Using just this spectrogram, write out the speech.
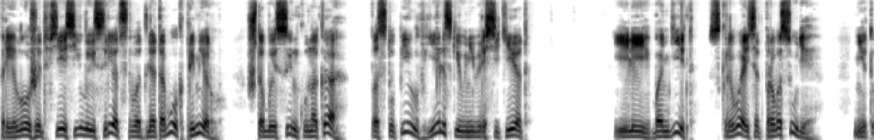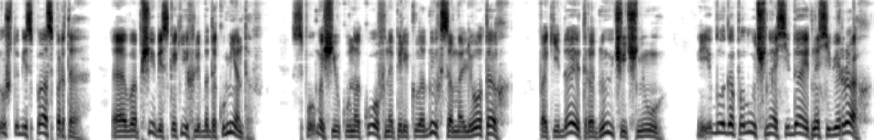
приложит все силы и средства для того, к примеру, чтобы сын Кунака поступил в Ельский университет. Или бандит, скрываясь от правосудия, не то что без паспорта, а вообще без каких-либо документов, с помощью кунаков на перекладных самолетах покидает родную Чечню и благополучно оседает на северах.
